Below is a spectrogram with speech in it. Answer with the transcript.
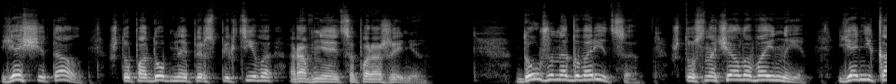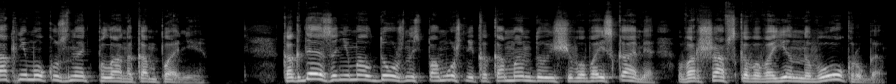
Я считал, что подобная перспектива равняется поражению. Должен оговориться, что с начала войны я никак не мог узнать плана кампании. Когда я занимал должность помощника командующего войсками Варшавского военного округа,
